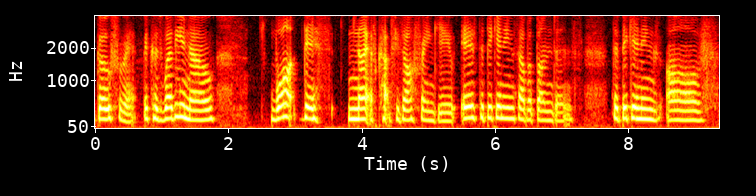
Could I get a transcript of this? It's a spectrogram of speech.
Go for it. Because whether you know what this Knight of Cups is offering you is the beginnings of abundance, the beginnings of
